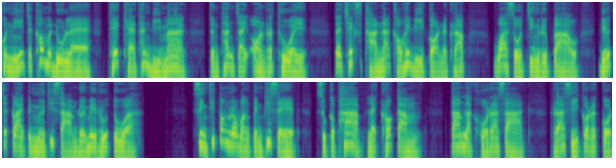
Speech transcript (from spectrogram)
คนนี้จะเข้ามาดูแล เทคแคร์ท่านดีมาก จนท่านใจอ่อนระทวย แต่เช็คสถานะเขาให้ดีก่อนนะครับ ว่าโสดจริงหรือเปล่า เดี๋ยวจะกลายเป็นมือที่สามโดยไม่รู้ตัว สิ่งที่ต้องระวังเป็นพิเศษ สุขภาพและเคราะห์กรรม ตามหลักโหราศาสตร์ ราศีกรกฎ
